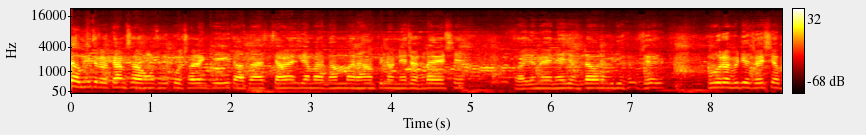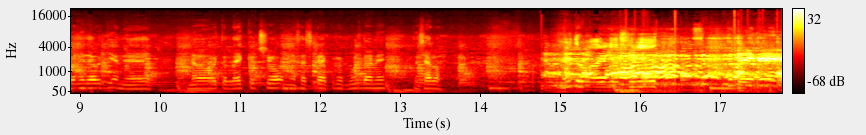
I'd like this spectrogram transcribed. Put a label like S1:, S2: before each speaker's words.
S1: Hello મિત્રો, કેમ છો? હું છું વિપુલ સોલંકી. તો આપણે ચાણસી અમારા ગામમાં રામપીનો નેજો ચડાવે છે. તો આજે અમે નેજો ચડાવવાનો વીડિયો પૂરો વીડિયો જોઈશો, બની જાવતી અને નવા હોય તો લાઈક કરશો અને સબસ્ક્રાઈબ કરવું ભૂલતા નહીં. તો ચાલો. મિત્રો, આવી ગયા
